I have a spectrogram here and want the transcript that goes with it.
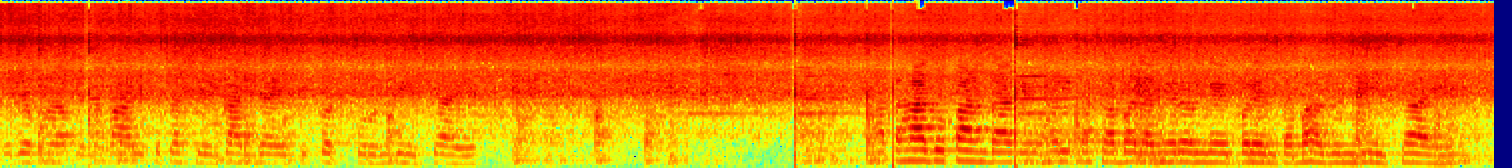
त्याच्यामुळे आपल्याला बारीकच असे कांदे आहेत ते कट करून घ्यायचे आहेत. आता हा जो कांदा आहे हलकासा बदामी रंग येईपर्यंत भाजून घ्यायचा आहे.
